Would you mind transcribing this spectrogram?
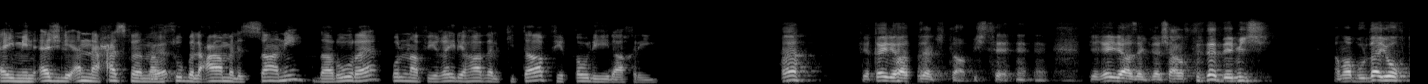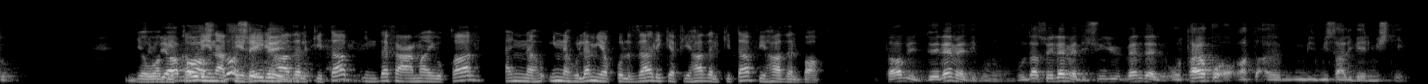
أي من أجل أن حذف المنصوب العامل الثاني ضرورة قلنا في غير هذا الكتاب في قوله إلى آخره ha fi gayri hazel kitap işte. fi gayri hazel kitap. Şarh demiş. Ama burada yoktu. Cevabı kavlina fi gayri hadal kitab indefa ma yuqal ennehu innehu lem yekul zalike fi hadal kitab fi hadal bab. Tabi söylemedi bunu. Burada söylemedi. Çünkü ben de ortaya e, misali vermişti.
